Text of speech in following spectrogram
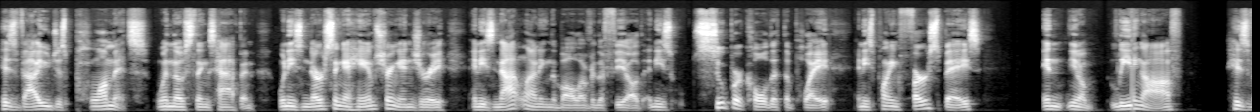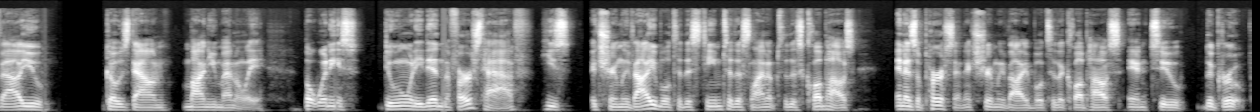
His value just plummets when those things happen. When he's nursing a hamstring injury and he's not lining the ball over the field and he's super cold at the plate and he's playing first base and you know leading off, his value goes down monumentally. But when he's doing what he did in the first half, he's extremely valuable to this team, to this lineup, to this clubhouse, and as a person, extremely valuable to the clubhouse and to the group.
